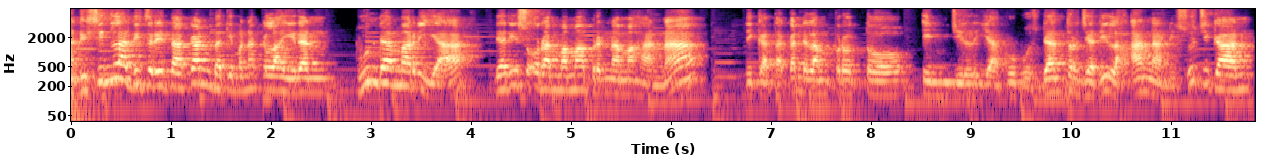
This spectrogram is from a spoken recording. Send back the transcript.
Nah, di sinilah diceritakan bagaimana kelahiran Bunda Maria dari seorang mama bernama Hana dikatakan dalam proto Injil Yakobus dan terjadilah anak disucikan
